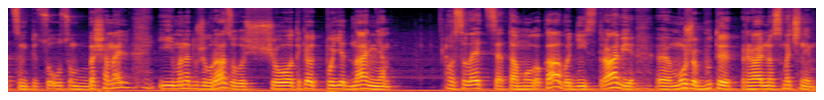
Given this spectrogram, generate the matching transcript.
оселедцем під соусом бешамель, і мене дуже вразило, що таке от поєднання Оселедця та молока в одній страві е, може бути реально смачним.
